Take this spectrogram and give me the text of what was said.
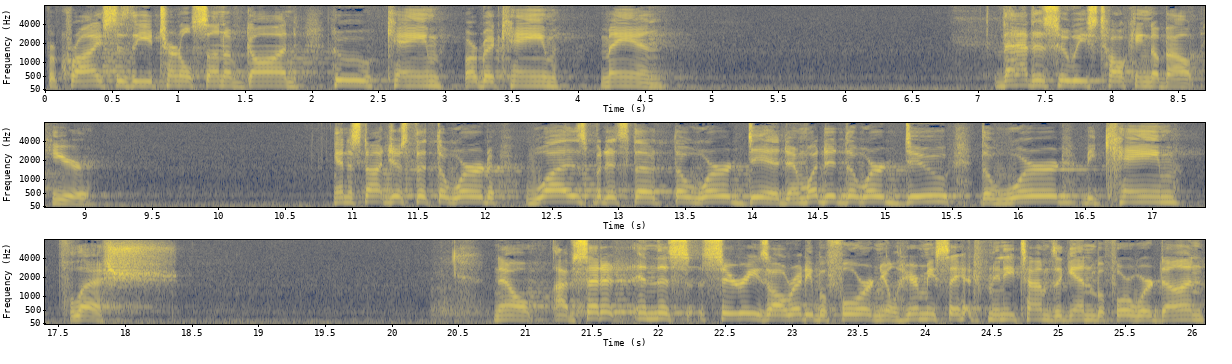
For Christ is the eternal Son of God who came or became man. That is who he's talking about here. And it's not just that the Word was, but it's that the Word did. And what did the Word do? The Word became flesh. Now, I've said it in this series already before, and you'll hear me say it many times again before we're done.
